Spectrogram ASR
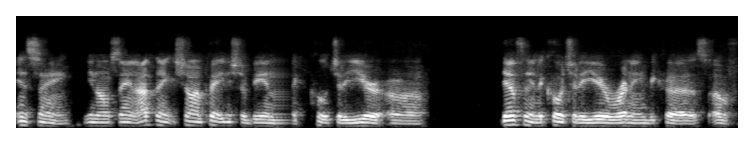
Insane. You know what I'm saying? I think Sean Payton should be in the coach of the year, uh, definitely in the coach of the year running because of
